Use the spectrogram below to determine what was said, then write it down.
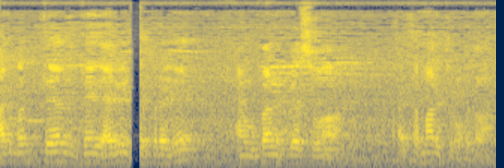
அது பற்றி தேர்தல் தேதி அறிவித்த பிறகு நாங்கள் உட்கார்ந்து பேசுவோம். அதை சமாளிச்சு கொடுக்கலாம்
